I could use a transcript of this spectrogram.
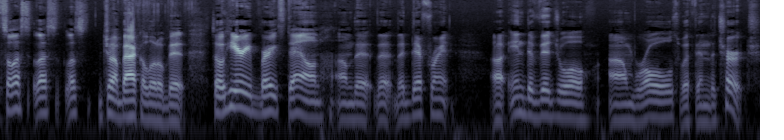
so let's let's let's jump back a little bit. So here he breaks down um, the, the the different uh, individual um, roles within the church.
